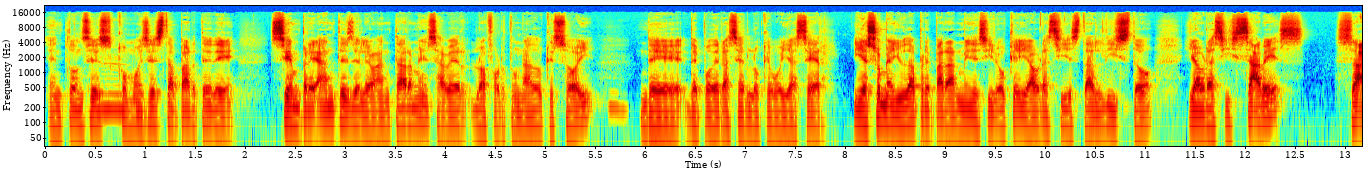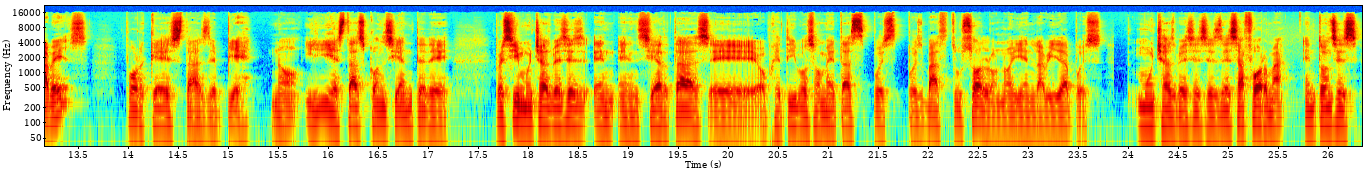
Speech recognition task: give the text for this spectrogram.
Entonces, como mm. es esta parte de siempre antes de levantarme, saber lo afortunado que soy mm. de, de poder hacer lo que voy a hacer. Y eso me ayuda a prepararme y decir, ok, ahora sí estás listo y ahora sí sabes, sabes por qué estás de pie, ¿no? y estás consciente de pues sí, muchas veces en, en ciertos eh, objetivos o metas, pues, pues vas tú solo, ¿no? Y en la vida, pues muchas veces es de esa forma. Entonces,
